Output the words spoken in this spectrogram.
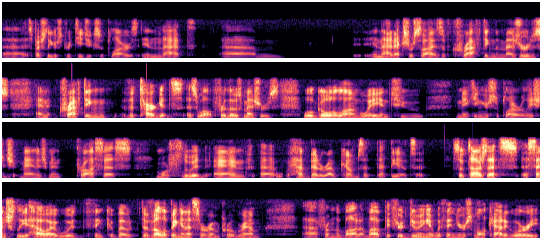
uh, especially your strategic suppliers, in that um, in that exercise of crafting the measures and crafting the targets as well for those measures will go a long way into making your supplier relationship management process more fluid and uh, have better outcomes at, at the outset. So, Taj, that's essentially how I would think about developing an SRM program uh, from the bottom up. If you're doing it within your small category,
